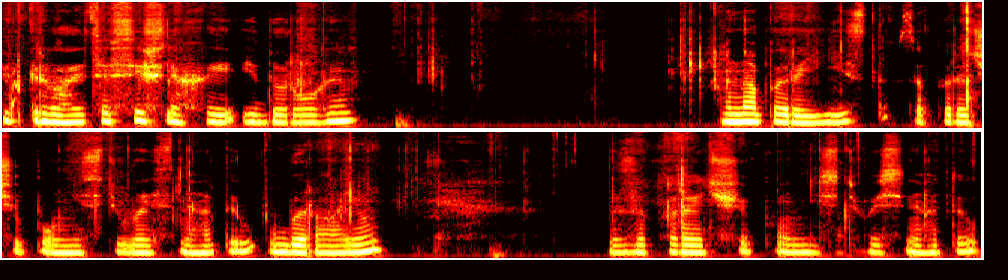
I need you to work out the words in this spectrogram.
Відкриваються всі шляхи і дороги. На переїзд, заперечую повністю весь негатив, убираю. Заперечую повністю весь негатив,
